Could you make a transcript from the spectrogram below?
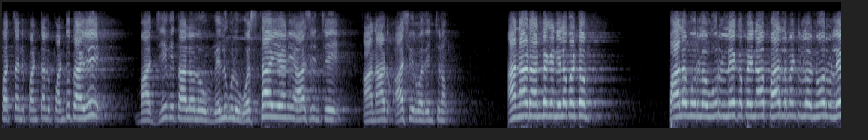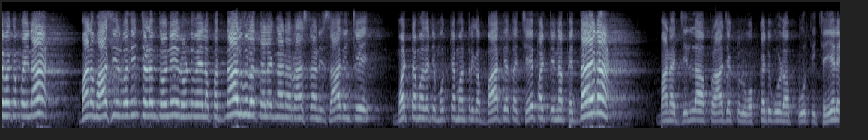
పచ్చని పంటలు పండుతాయి మా జీవితాలలో వెలుగులు వస్తాయి అని ఆశించి ఆనాడు ఆశీర్వదించినాం. ఆనాడు అండగా నిలబడ్డం. పాలమూరులో ఊరు లేకపోయినా పార్లమెంటులో నోరు లేవకపోయినా మనం ఆశీర్వదించడంతోనే రెండు వేల పద్నాలుగులో తెలంగాణ రాష్ట్రాన్ని సాధించి మొట్టమొదటి ముఖ్యమంత్రిగా బాధ్యత చేపట్టిన పెద్ద మన జిల్లా ప్రాజెక్టులు ఒక్కటి కూడా పూర్తి చేయలే.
